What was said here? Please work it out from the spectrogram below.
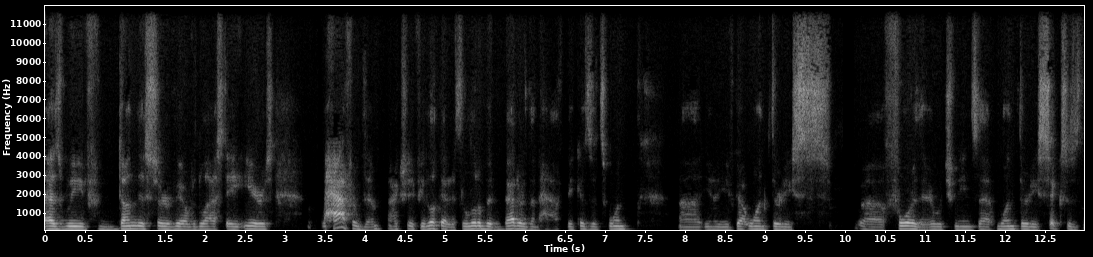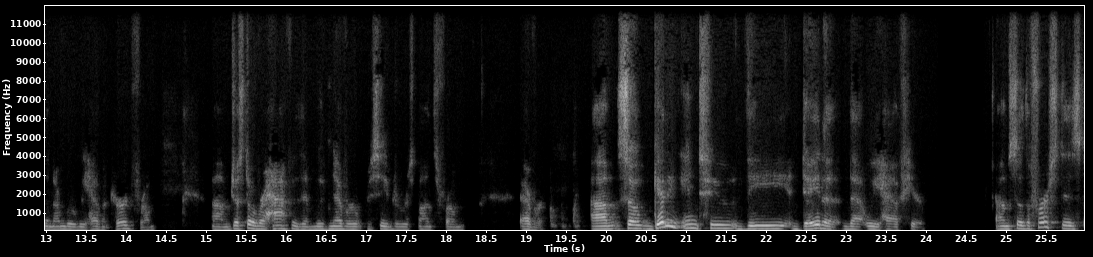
as we've done this survey over the last eight years, half of them, actually, if you look at it, it's a little bit better than half because it's one, uh, you know, you've got 134 there, which means that 136 is the number we haven't heard from. Um, just over half of them we've never received a response from ever. Um, so getting into the data that we have here. Um, so the first is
